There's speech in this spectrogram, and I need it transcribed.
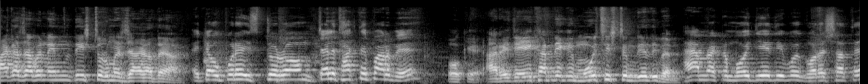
থাকা যাবে না এমনিতে স্টোর রুমের জায়গা দেয়া। এটা উপরে স্টোর রুম চাইলে থাকতে পারবে। ওকে আর এই যে এইখান থেকে মই সিস্টেম দিয়ে দিবেন? হ্যাঁ আমরা একটা মই দিয়ে দিব ঘরের সাথে।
